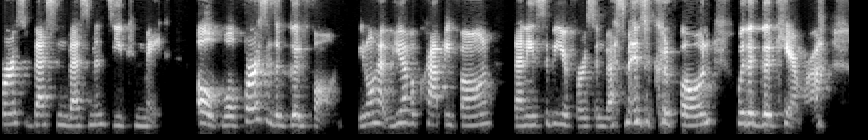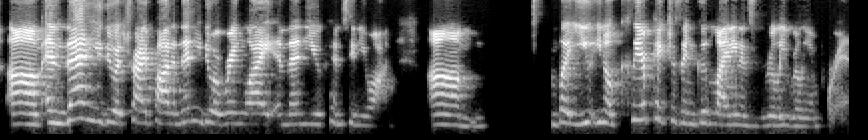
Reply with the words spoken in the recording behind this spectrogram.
first best investments you can make oh well first is a good phone you don't have you have a crappy phone that needs to be your first investment is a good phone with a good camera. Um, and then you do a tripod and then you do a ring light and then you continue on. Um, but you you know clear pictures and good lighting is really really important.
